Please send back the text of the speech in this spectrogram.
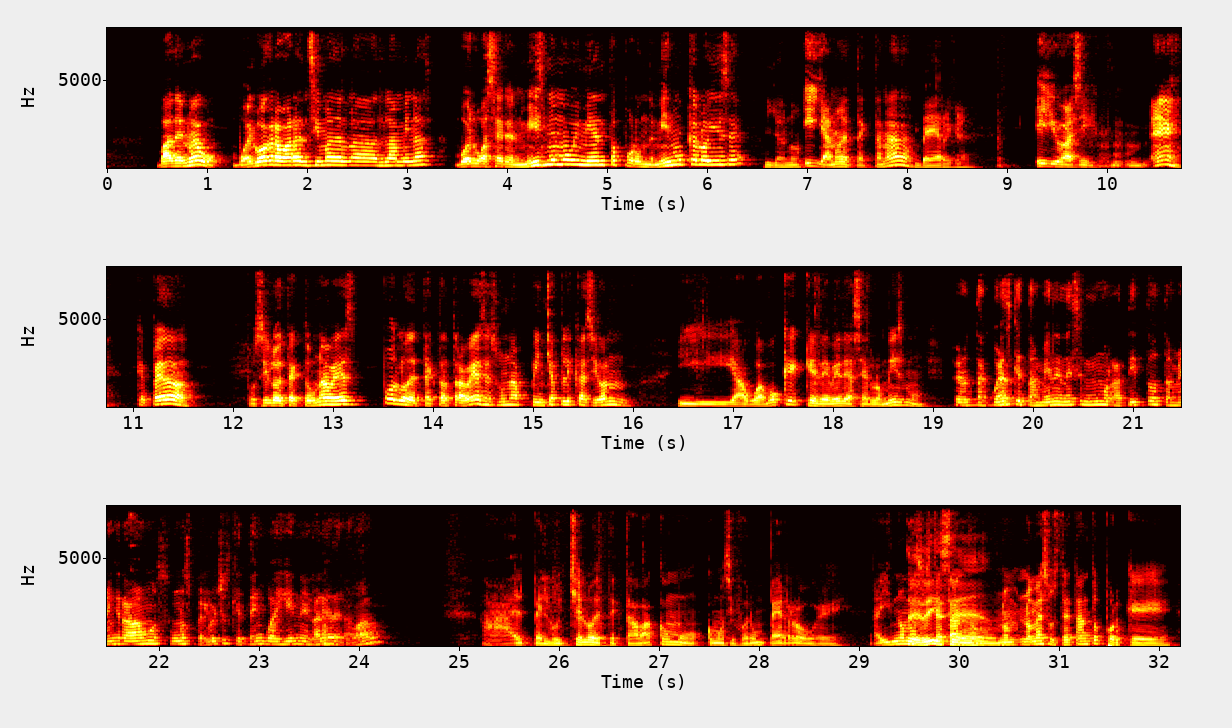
Va de nuevo, vuelvo a grabar encima de las láminas, vuelvo a hacer el mismo movimiento por donde mismo que lo hice Y ya no. y ya no detecta nada. Verga. Y yo así, eh, ¿qué pedo? Pues si lo detectó una vez, pues lo detecta otra vez. Es una pinche aplicación y a huevo que, que debe de hacer lo mismo. Pero ¿te acuerdas que también en ese mismo ratito también grabamos unos peluches que tengo ahí en el área de lavado? Ah, el peluche lo detectaba como, como si fuera un perro, güey. Ahí no me Te asusté dicen. tanto. No, no me asusté tanto porque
